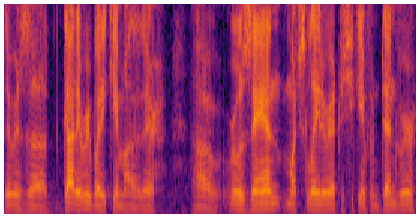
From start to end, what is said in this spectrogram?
There was uh, God, everybody came out of there. Uh, Roseanne, much later after she came from Denver,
